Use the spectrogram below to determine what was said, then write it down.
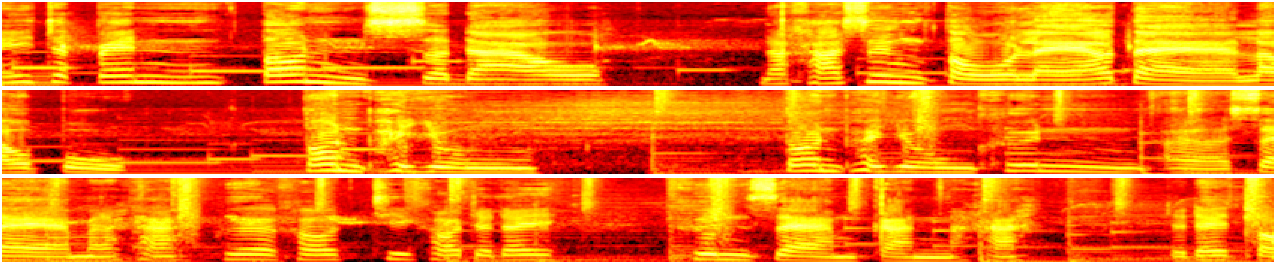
นี้จะเป็นต้นสะดาวนะคะ ซึ่งโตแล้วแต่เราปลูกต้นพยุง ต้นพยุงขึ้นแซมนะคะ เพื่อเขาที่เขาจะได้ขึ้นแซมกันนะคะ จะได้โต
